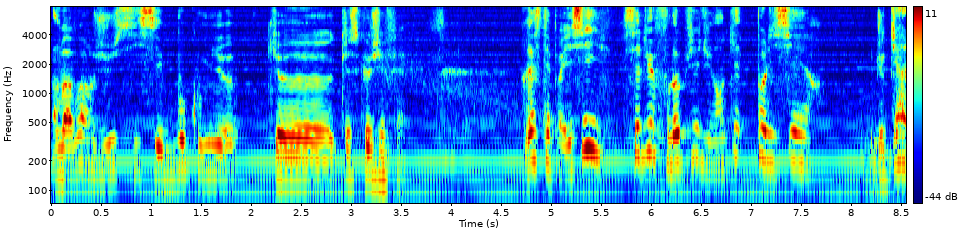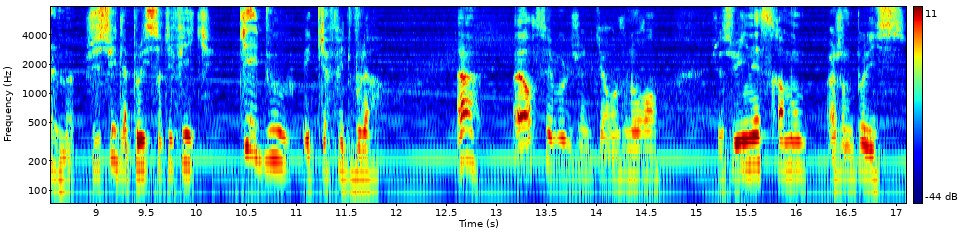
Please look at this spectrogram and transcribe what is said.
On va voir juste si c'est beaucoup mieux que, ce que j'ai fait. Restez pas ici, ces lieux font l'objet d'une enquête policière. Du calme, je suis de la police scientifique. Qui êtes-vous et que faites-vous là Ah, alors c'est vous le jeune qui rejoint nos rangs. Je suis Inès Ramon, agent de police.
